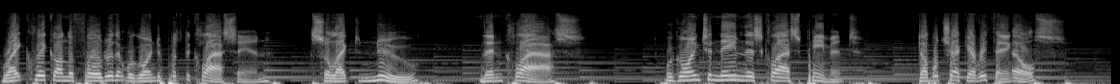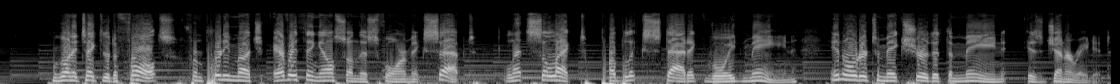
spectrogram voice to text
Right-click on the folder that we're going to put the class in, select New, then Class. We're going to name this class Payment, double-check everything else, we're going to take the defaults from pretty much everything else on this form except let's select public static void main in order to make sure that the main is generated.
